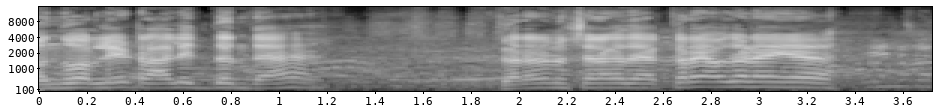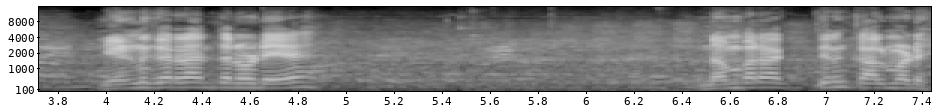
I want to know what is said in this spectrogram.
ಒಂದೂವರೆ ಲೀಟ್ರ್ ಹಾಲಿದ್ದಂತೆ ಕರನು ಚೆನ್ನಾಗಿದೆ. ಕರ ಯಾವುದಣ್ಣ ಕರ ಅಂತ ನೋಡಿ. ನಂಬರ್ ಹಾಕ್ತೀನಿ ಕಾಲ್ ಮಾಡಿ.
